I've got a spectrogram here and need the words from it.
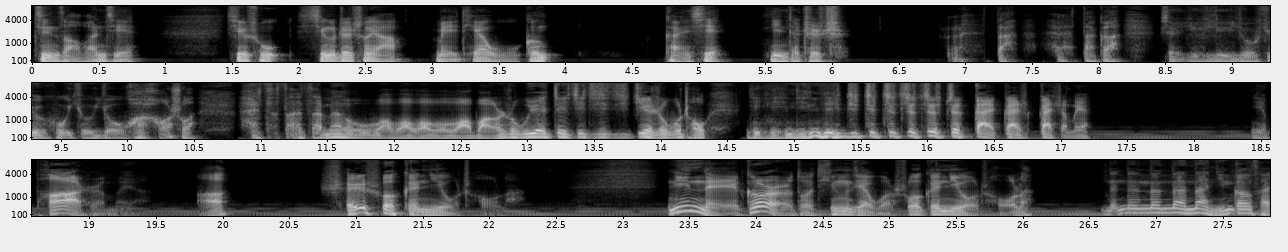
尽早完结。新书《刑侦生涯》每天五更，感谢您的支持。大大哥，这有有有有有有话好说。咱咱咱们往往往往往日无冤，这这这近日无仇。你你你你这这这这这这干干干什么呀？你怕什么呀？啊？谁说跟你有仇？你哪个耳朵听见我说跟你有仇了？那那那那那您刚才，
